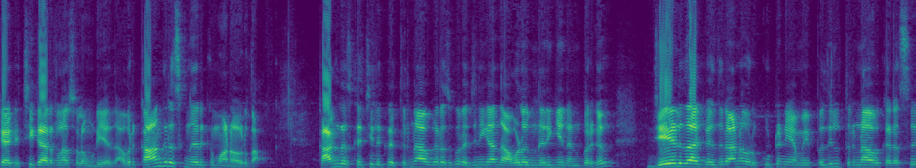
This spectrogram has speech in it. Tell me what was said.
க கட்சிக்காரர்லாம் சொல்ல முடியாது. அவர் காங்கிரஸுக்கு நெருக்கமானவர் தான். காங்கிரஸ் கட்சியில் இருக்கிற திருநாவுக்கரசுக்கும் ரஜினிகாந்த் அவ்வளவு நெருங்கிய நண்பர்கள். ஜெயலலிதாவுக்கு எதிரான ஒரு கூட்டணி அமைப்பதில் திருநாவுக்கரசு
